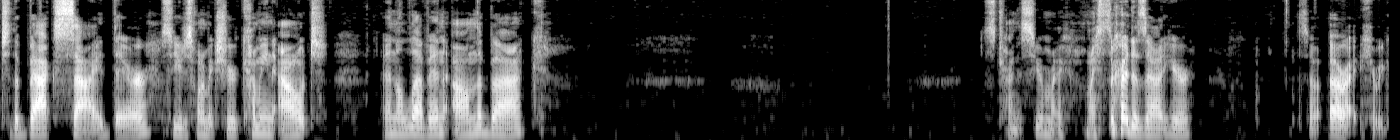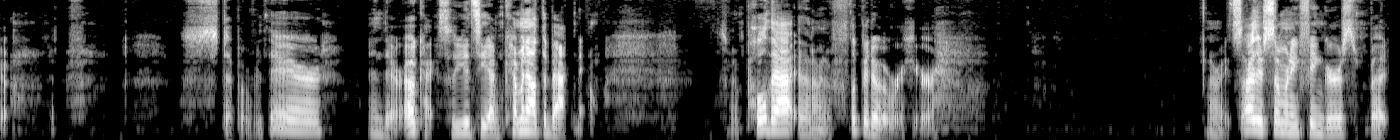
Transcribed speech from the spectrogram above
to the back side there. So you just want to make sure you're coming out an 11 on the back. Just trying to see where my, my thread is at here. So, all right, here we go. Step over there and there. Okay, so you can see I'm coming out the back now. So I'm going to pull that and then I'm going to flip it over here. All right, sorry there's so many fingers, but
